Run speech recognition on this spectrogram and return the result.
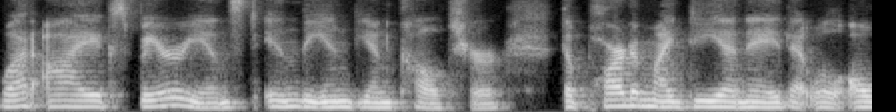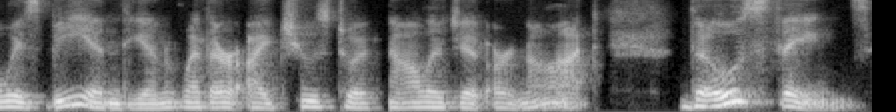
what I experienced in the Indian culture, the part of my DNA that will always be Indian, whether I choose to acknowledge it or not, those things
